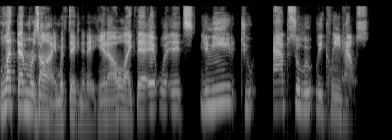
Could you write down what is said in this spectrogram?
Let them resign with dignity, you know, like it, it's you need to absolutely clean house.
